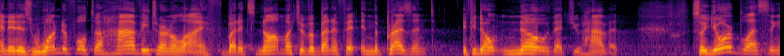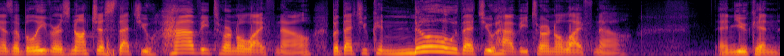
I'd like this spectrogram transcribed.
And it is wonderful to have eternal life, but it's not much of a benefit in the present if you don't know that you have it. So, your blessing as a believer is not just that you have eternal life now, but that you can know that you have eternal life now. And you can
